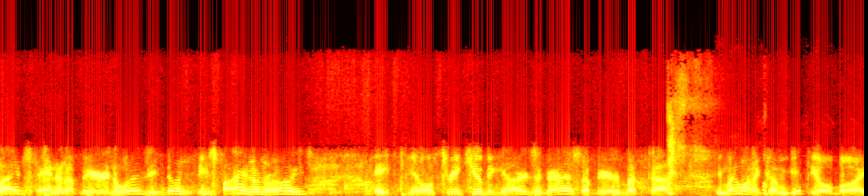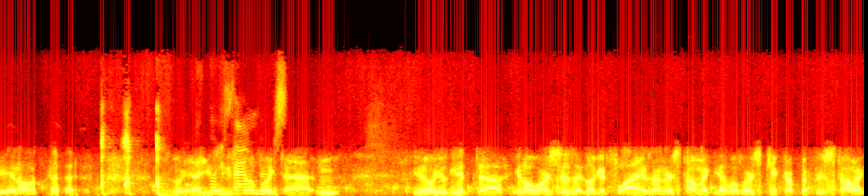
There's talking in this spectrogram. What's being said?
Clyde's standing up here in the woods. He's doing. He's fine. Nothing wrong. He's ate, you know, three cubic yards of grass up here, but uh, you might want to come get the old boy. You know. so yeah, you see stuff like that, and you know, you'll get, uh, you know, horses that will get flies on their stomach. You have a horse kick up at their stomach.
